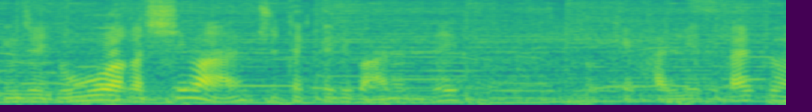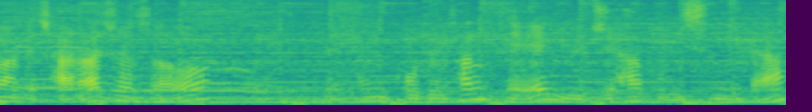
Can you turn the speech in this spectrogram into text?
굉장히 노후화가 심한 주택들이 많은데 이렇게 관리를 깔끔하게 잘 하셔서 네, 현 보존 상태에 유지하고 있습니다.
